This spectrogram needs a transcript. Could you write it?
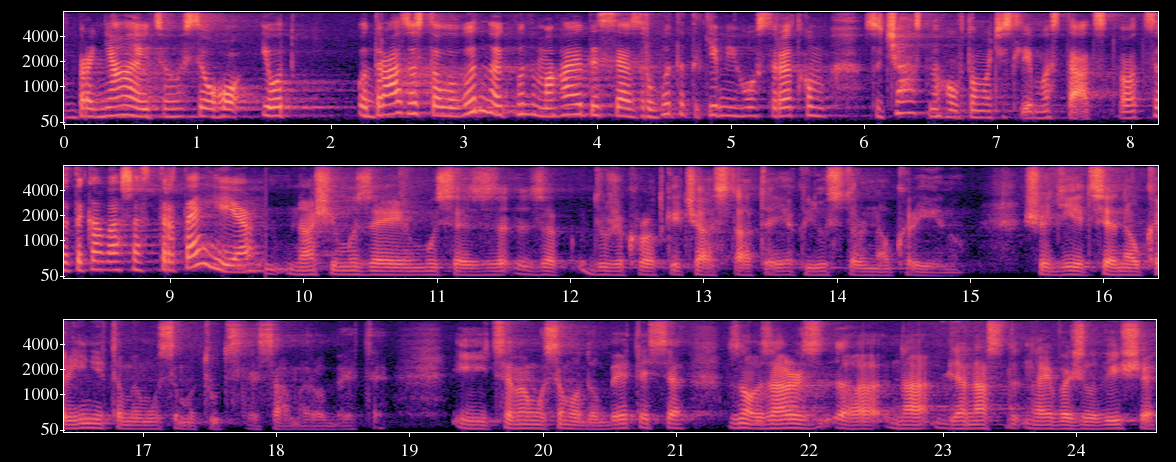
вбрання і цього всього. І от Одразу стало видно, як ви намагаєтеся зробити таким його осередком сучасного, в тому числі мистецтва. Це така ваша стратегія. Наші музеї мусять за дуже короткий час стати як люстра на Україну. Що діється на Україні, то ми мусимо тут те саме робити. І це ми мусимо добитися. Знову зараз для нас найважливіше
